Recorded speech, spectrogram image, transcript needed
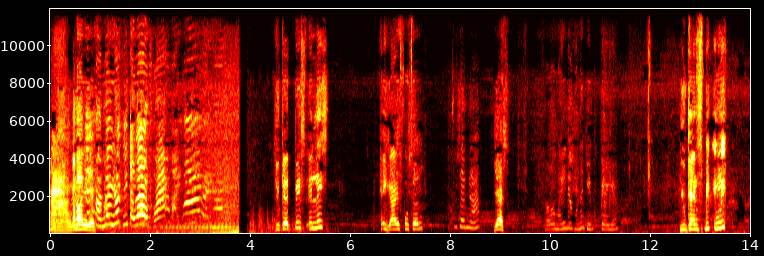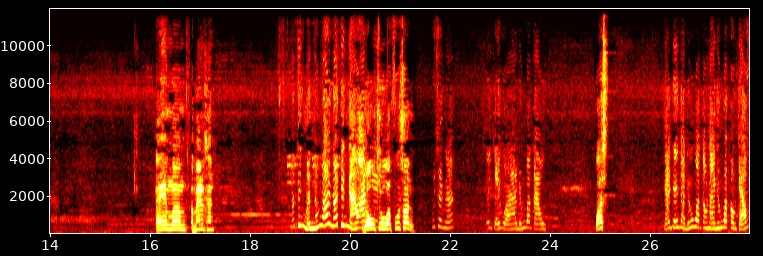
À, cảm ơn như vậy. Mà đi đó chỉ tàu lao. Quá mày. You can speak English. Hey guys, Phú Xuân. Phú Xuân hả? Yes. Ừ, mày đâu mà nói chuyện kỳ vậy? You can speak English. I am um, American. Nói tiếng mình không nói, nói tiếng nào anh Go nghe. to uh, Phú Xuân. Phú Xuân hả? Đi chạy hoài, đừng qua cầu. What? Chạy đi là đừng qua cầu này, đừng qua cầu trống.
